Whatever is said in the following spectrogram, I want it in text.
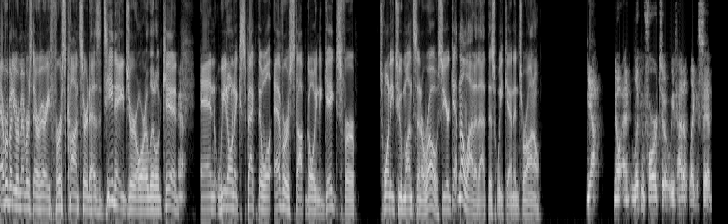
everybody remembers their very first concert as a teenager or a little kid, yeah. and we don't expect that we'll ever stop going to gigs for 22 months in a row. So you're getting a lot of that this weekend in Toronto. Yeah, no, and looking forward to it. We've had it, like I say, a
